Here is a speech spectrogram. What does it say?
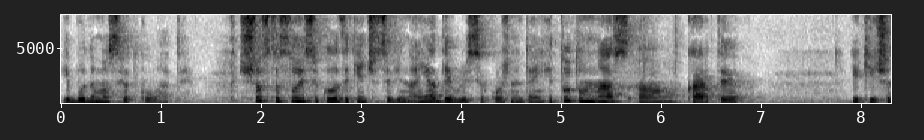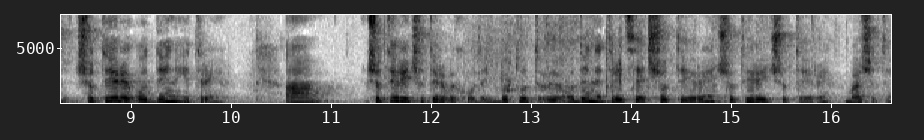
і будемо святкувати. Що стосується, коли закінчиться війна, я дивлюся кожен день. І тут у нас а, карти, які 4, 1 і 3. А, 4 і 4 виходить, бо тут е, 1 і 3 це 4, 4 Бачите?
